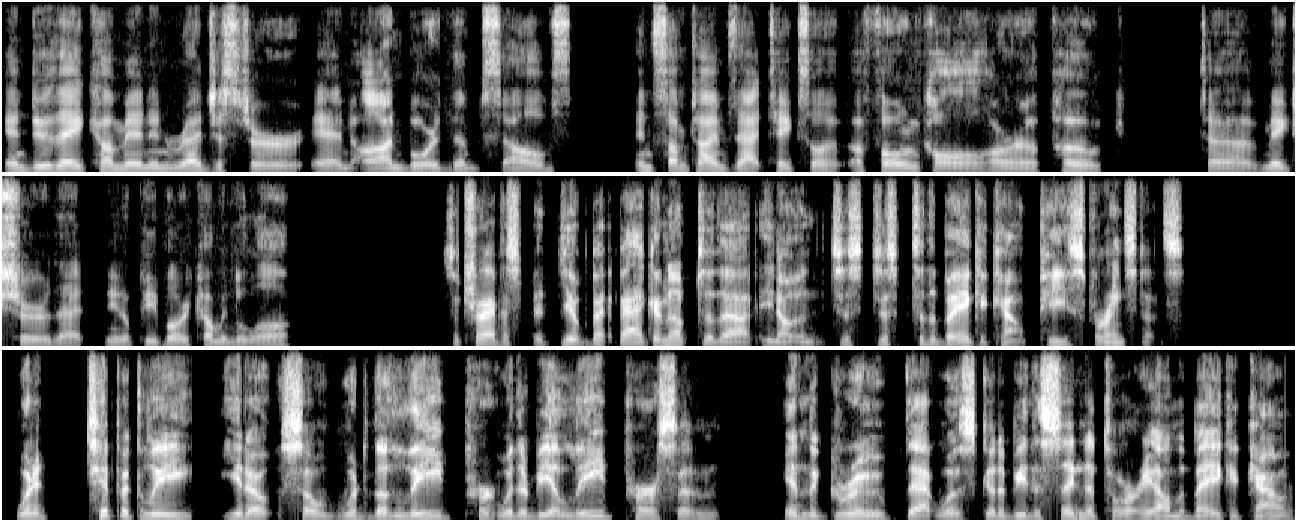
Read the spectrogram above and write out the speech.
and do they come in and register and onboard themselves? And sometimes that takes a, a phone call or a poke to make sure that you know people are coming along. So Travis, you know, backing up to that, you know, just just to the bank account piece, for instance, would it typically, you know, so would the lead per would there be a lead person in the group that was going to be the signatory on the bank account?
